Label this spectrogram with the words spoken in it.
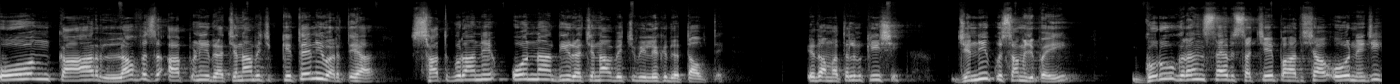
ਓੰਕਾਰ ਲਫ਼ਜ਼ ਆਪਣੀ ਰਚਨਾ ਵਿੱਚ ਕਿਤੇ ਨਹੀਂ ਵਰਤਿਆ ਸਤਿਗੁਰਾਂ ਨੇ ਉਹਨਾਂ ਦੀ ਰਚਨਾ ਵਿੱਚ ਵੀ ਲਿਖ ਦਿੱਤਾ ਉੱਤੇ। ਇਹਦਾ ਮਤਲਬ ਕੀ ਸੀ? ਜਿੰਨੀ ਕੁ ਸਮਝ ਪਈ, ਗੁਰੂ ਗ੍ਰੰਥ ਸਾਹਿਬ ਸੱਚੇ ਪਾਤਸ਼ਾਹ ਉਹ ਨੇ ਜੀ,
